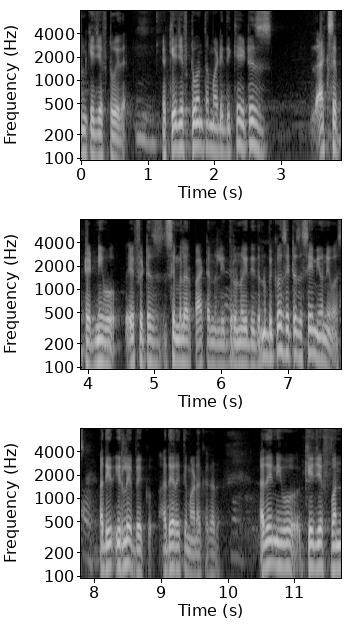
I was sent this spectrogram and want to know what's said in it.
one K G F two ಇದೆ. ಕೆ ಜಿ ಎಫ್ ಟು ಅಂತ ಮಾಡಿದ್ದಕ್ಕೆ ಇಟ್ ಈಸ್ ಆಕ್ಸೆಪ್ಟೆಡ್ ನೀವು ಇಫ್ ಇಟ್ ಇಸ್ ಸಿಮಿಲರ್ ಪ್ಯಾಟರ್ನಲ್ಲಿ ಇದ್ರೂ ಇದ್ದಿದ್ರು because it is the same universe ಅದು ಇರಲೇಬೇಕು. ಅದೇ ರೀತಿ ಮಾಡೋಕ್ಕಾಗೋದು. ಅದೇ ನೀವು ಕೆ ಜಿ ಎಫ್ ಒನ್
